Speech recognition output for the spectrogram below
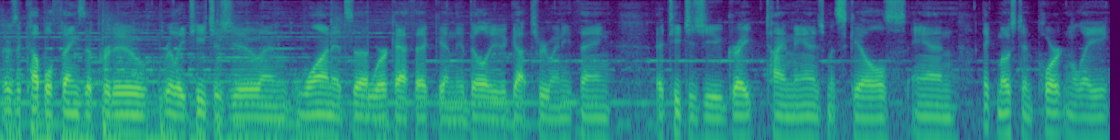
There's a couple things that Purdue really teaches you, and one, it's a work ethic and the ability to gut through anything. It teaches you great time management skills, and I think most importantly,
